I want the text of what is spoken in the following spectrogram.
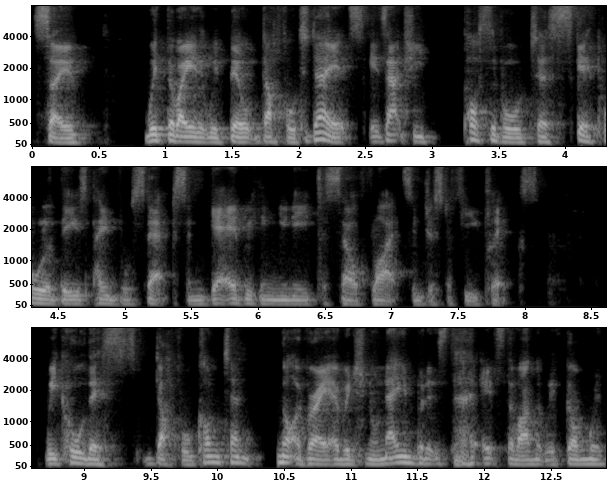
So with the way that we've built Duffel today, it's it's actually possible to skip all of these painful steps and get everything you need to sell flights in just a few clicks. We call this Duffel content, not a very original name, but it's the, it's the one that we've gone with.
